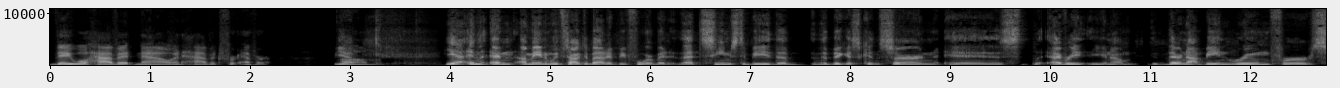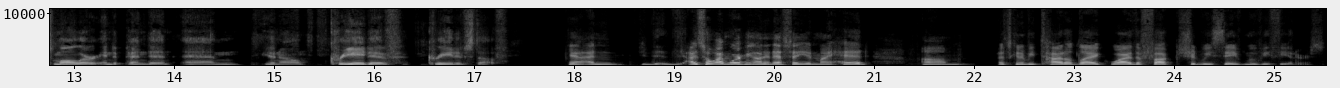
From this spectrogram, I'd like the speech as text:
they will have it now and have it forever. Yeah. Um, Yeah, and and I mean we've talked about it before, but that seems to be the the biggest concern is every you know there not being room for smaller, independent, and you know creative creative stuff. Yeah, and so I'm working on an essay in my head. Um, it's going to be titled like "Why the fuck should we save movie theaters?"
